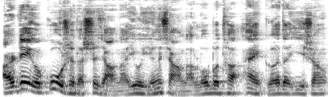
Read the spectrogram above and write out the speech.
而这个故事的视角呢，又影响了罗伯特·艾格的一生。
